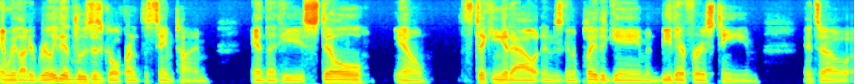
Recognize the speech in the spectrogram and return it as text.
and we thought he really did lose his girlfriend at the same time, and that he's still you know sticking it out and is going to play the game and be there for his team. And so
